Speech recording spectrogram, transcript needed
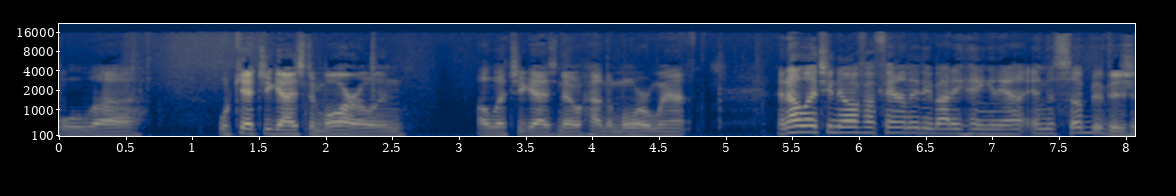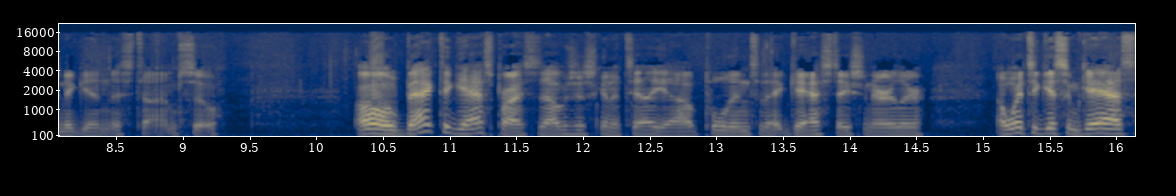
we'll uh, we'll catch you guys tomorrow, and I'll let you guys know how the mower went, and I'll let you know if I found anybody hanging out in the subdivision again this time. So, oh, back to gas prices. I was just gonna tell you, I pulled into that gas station earlier. I went to get some gas.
